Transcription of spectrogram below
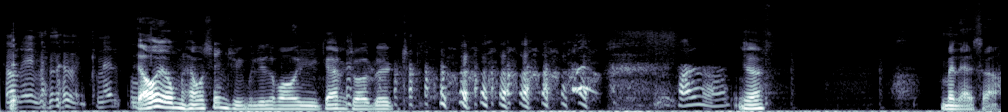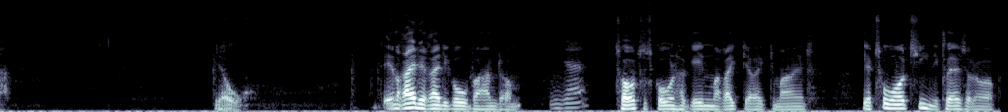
Så er det med, med, med knald på. jo jo, men han var sindssyg med lillebror i gerningsøjeblikket. Hold op. Ja. Men altså, jo. Det er en rigtig, rigtig god barndom. Ja. Torteskolen har givet mig rigtig, rigtig meget. Jeg tog over 10. klasse derop.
